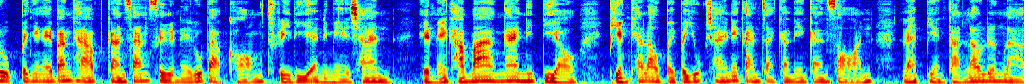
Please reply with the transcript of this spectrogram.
รุปเป็นยังไงบ้างครับ การสร้างสื่อในรูปแบบของ 3D animation เห็นไหมครับว่าง่ายนิดเดียว เพียงแค่เราไปประยุกต์ใช้ในการจัดการเรียนการสอน และเปลี่ยนการเล่าเรื่องราว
